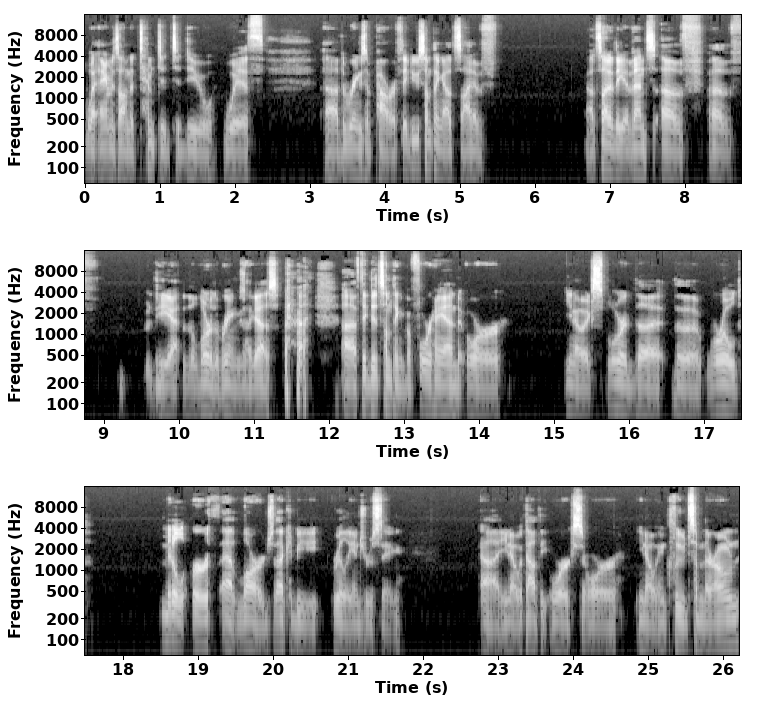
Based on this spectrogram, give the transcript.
what Amazon attempted to do with uh, the Rings of Power, if they do something outside of outside of the events of of the uh, the Lord of the Rings, I guess. uh, if they did something beforehand, or you know, explored the the world, Middle Earth at large, that could be really interesting. Uh, you know, without the orcs, or you know, include some of their own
